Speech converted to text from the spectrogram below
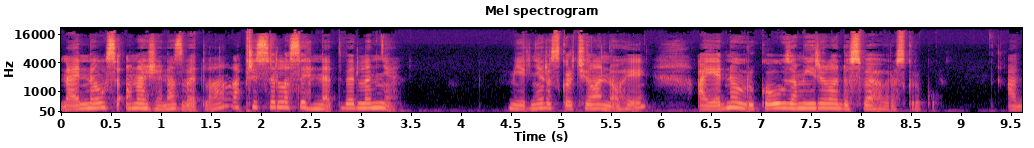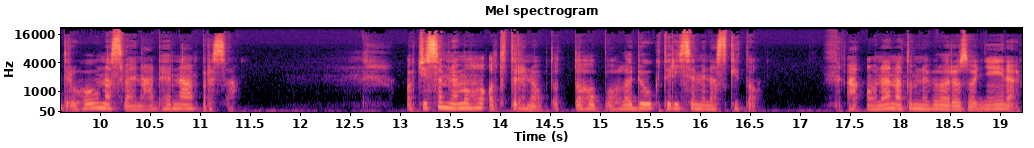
Najednou se ona žena zvedla a přisedla si hned vedle mě. Mírně rozkročila nohy a jednou rukou zamířila do svého rozkroku a druhou na své nádherná prsa. Oči jsem nemohl odtrhnout od toho pohledu, který se mi naskytl. A ona na tom nebyla rozhodně jinak.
